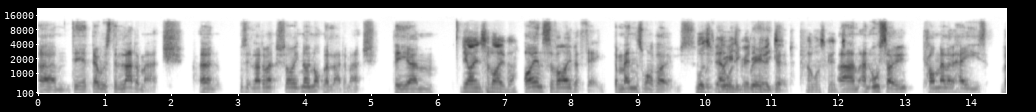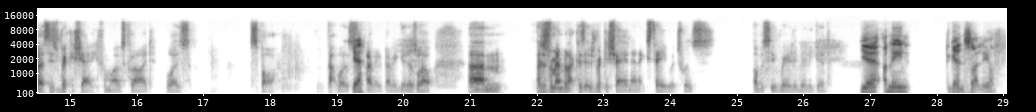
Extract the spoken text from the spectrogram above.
Um, the, there was the ladder match. And was it ladder match? Sorry, no, not the ladder match. The um, The Iron Survivor Iron Survivor thing, the men's one of those Was- that was really, really really good. good. that was good. Um, and also Carmelo Hayes versus Ricochet from Worlds Collide was spot. That was Yeah. very, very good as well. Um, I just remember that because it was Ricochet in NXT, which was obviously really, really good. yeah, I mean, again, slightly off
